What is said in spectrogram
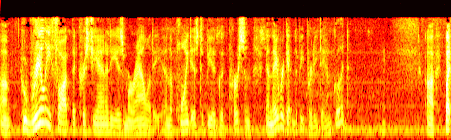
um, who really thought that Christianity is morality and the point is to be a good person, and they were getting to be pretty damn good. Uh, but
